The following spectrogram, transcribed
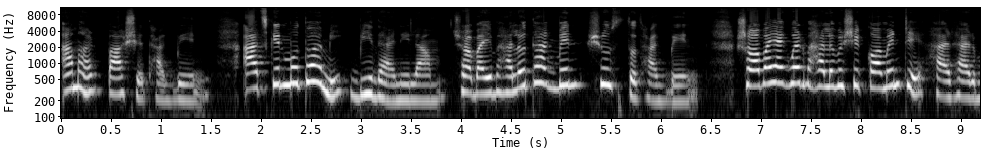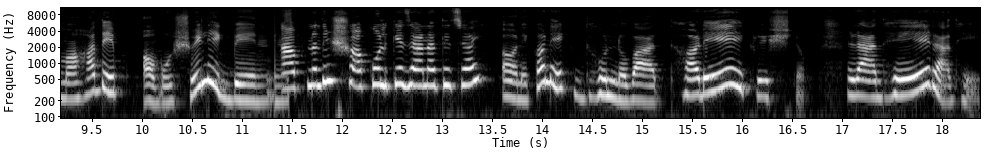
আমার পাশে থাকবেন। আজকের মতো আমি বিদায় নিলাম। সবাই ভালো থাকবেন, সুস্থ থাকবেন। সবাই একবার ভালোবেসে কমেন্টে হার হার মহাদেব অবশ্যই লিখবেন। আপনাদের সকলকে জানাতে চাই অনেক অনেক ধন্যবাদ। হরে কৃষ্ণ। রাধে রাধে।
